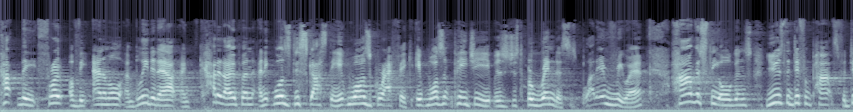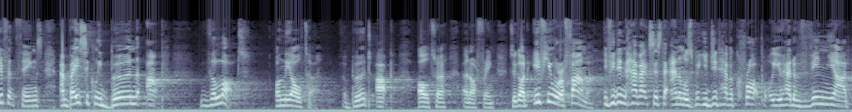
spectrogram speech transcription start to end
cut the throat of the animal and bleed it out and cut it open, and it was disgusting. It was graphic. It wasn't PG. It was just horrendous. There's blood everywhere. Harvest the organs, use the different parts for different things, and basically burn up the lot on the altar. A burnt up altar and offering to God. If you were a farmer, if you didn't have access to animals, but you did have a crop or you had a vineyard,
